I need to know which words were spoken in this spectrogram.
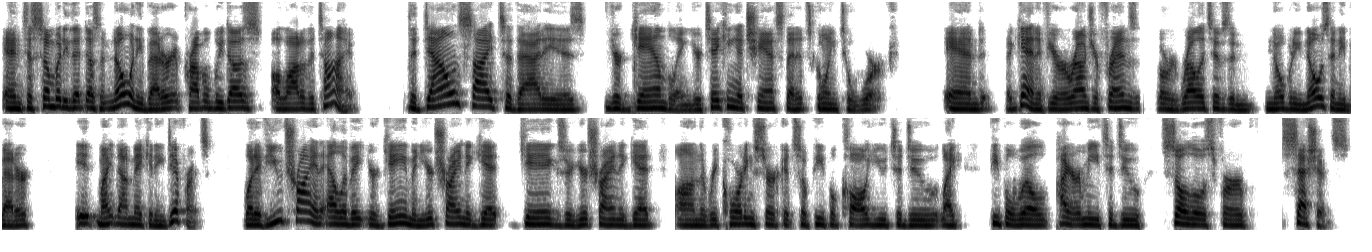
And to somebody that doesn't know any better, it probably does a lot of the time. The downside to that is you're gambling. You're taking a chance that it's going to work. And again, if you're around your friends or relatives and nobody knows any better, it might not make any difference. But if you try and elevate your game and you're trying to get gigs or you're trying to get on the recording circuit so people call you to do like people will hire me to do solos for sessions.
